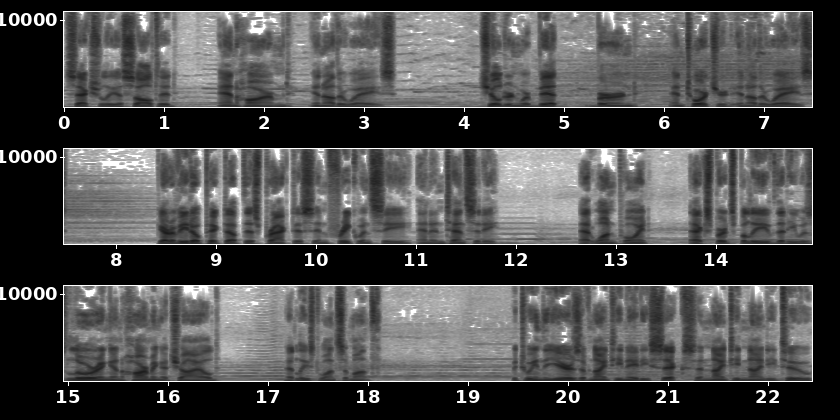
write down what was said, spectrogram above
sexually assaulted, and harmed in other ways. Children were bit, burned, and tortured in other ways. Garavito picked up this practice in frequency and intensity. At one point, experts believed that he was luring and harming a child at least once a month. Between the years of 1986 and 1992,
